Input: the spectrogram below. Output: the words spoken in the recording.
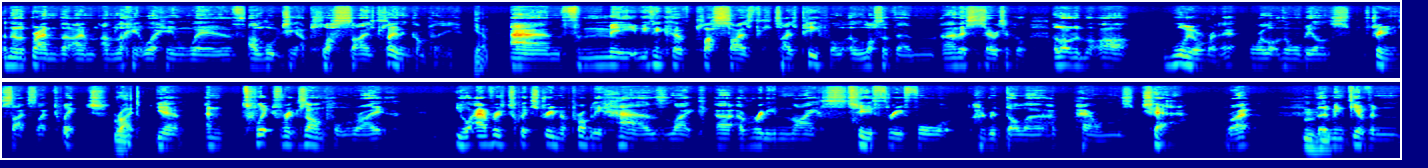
another brand that I'm I'm looking at working with are launching a plus size clothing company. Yep. And for me, if you think of plus size size people, a lot of them, and I know this is stereotypical, a lot of them are will be on Reddit, or a lot of them will be on streaming sites like Twitch. Right. Yeah, and Twitch, for example, right? Your average Twitch streamer probably has like a, a really nice two, three, four hundred dollar pounds chair, right? Mhm. That have been given,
